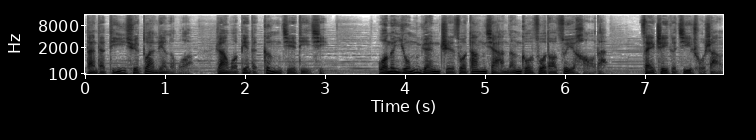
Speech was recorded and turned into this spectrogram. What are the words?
但他的确锻炼了我，让我变得更接地气。我们永远只做当下能够做到最好的，在这个基础上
